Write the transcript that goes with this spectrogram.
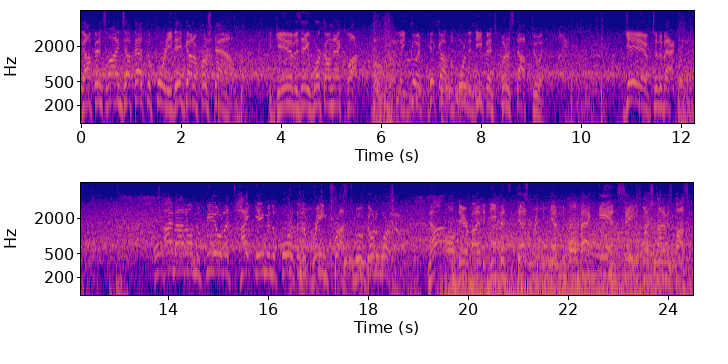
The offense lines up at the 40. They've got a first down. The give as they work on that clock. Really good pickup before the defense put a stop to it. Give to the back. Timeout on the field, a tight game in the fourth, and the brain trust will go to work. Not called there by the defense, desperate to get the ball back and save as much time as possible.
